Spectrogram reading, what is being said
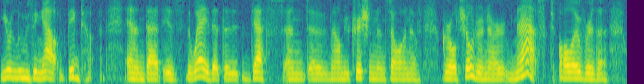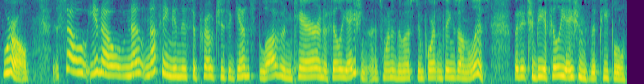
you're losing out big time. And that is the way that the deaths and uh, malnutrition and so on of girl children are masked all over the world. So, you know, no, nothing in this approach is against love and care and affiliation. That's one of the most important things on the list. But it should be affiliations that people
